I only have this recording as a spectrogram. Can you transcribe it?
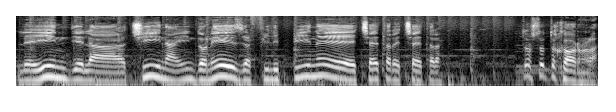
le Indie, la Cina, Indonesia, Filippine, eccetera, eccetera. Dottor Sottocornola,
